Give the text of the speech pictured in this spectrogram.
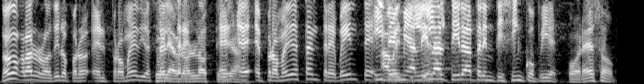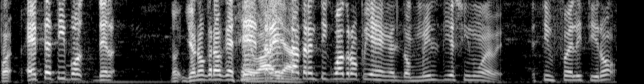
No, no, claro, lo tiro, pero el promedio está Sí, entre, los tira. el, el- el promedio está entre 20 Y a Damian 27. Lillard tira 35 pies. Por eso. Este tipo de, no, yo no creo que se de 30 vaya. a 34 pies en el 2019, este infeliz tiró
